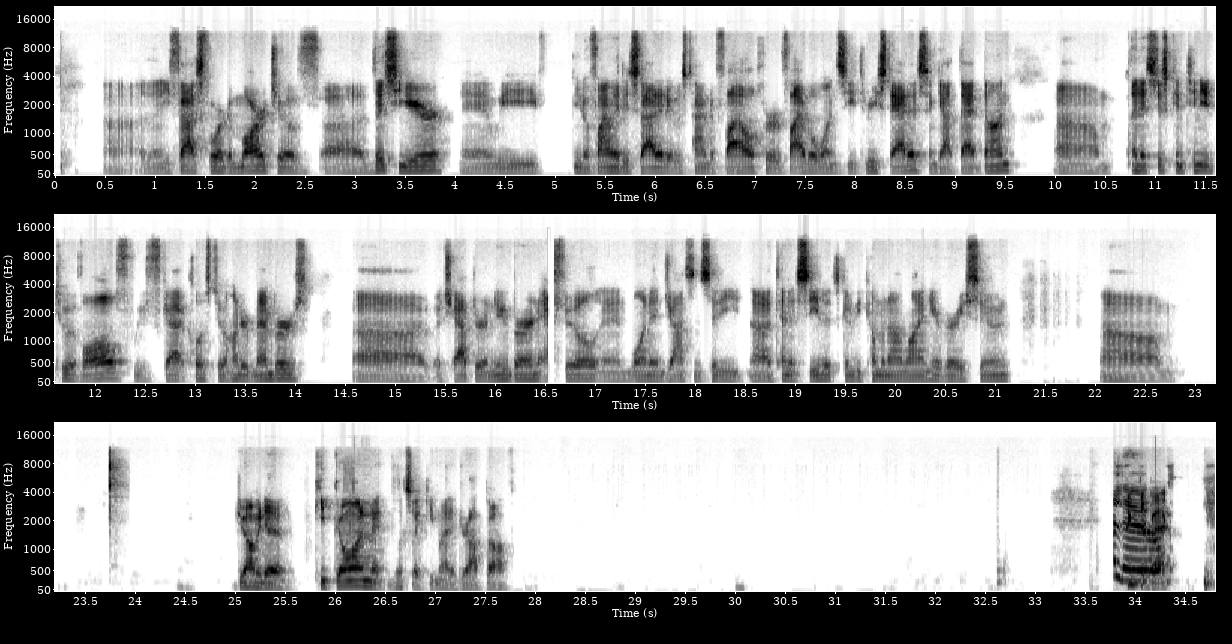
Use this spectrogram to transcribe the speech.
Uh, then you fast forward to March of uh, this year, and we, you know, finally decided it was time to file for 501c3 status and got that done. Um, and it's just continued to evolve. We've got close to 100 members, uh, a chapter in New Bern, Asheville, and one in Johnson City, uh, Tennessee, that's going to be coming online here very soon. Um, you want me to keep going? It looks like you might have dropped off. Hello.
